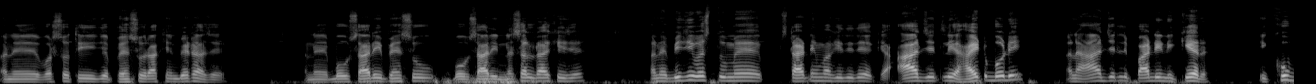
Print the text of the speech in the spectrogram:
અને વર્ષોથી જે ભેંસો રાખીને બેઠા છે અને બહુ સારી ભેંસું, બહુ સારી નસલ રાખી છે. અને બીજી વસ્તુ મેં સ્ટાર્ટિંગમાં કીધી હતી કે આ જેટલી હાઇટ બોડી અને આ જેટલી પાડીની કેર એ ખૂબ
